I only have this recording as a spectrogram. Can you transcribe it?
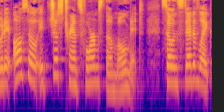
but it also it just transforms the moment. So instead of like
